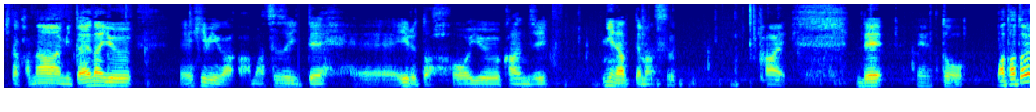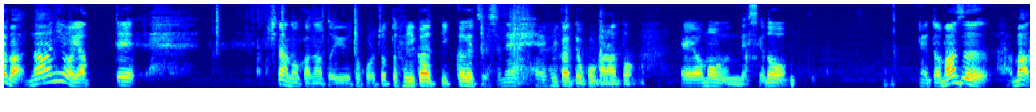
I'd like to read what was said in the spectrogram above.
きたかな、みたいないう、え日々が、まあ、続いて、えいるという感じになってます。はい。で、えっ、と、まあ、例えば何をやってきたのかなというところ、ちょっと振り返って1ヶ月ですね、えー振り返っておこうかなと、えー思うんですけど、えっ、と、まず、まあ、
